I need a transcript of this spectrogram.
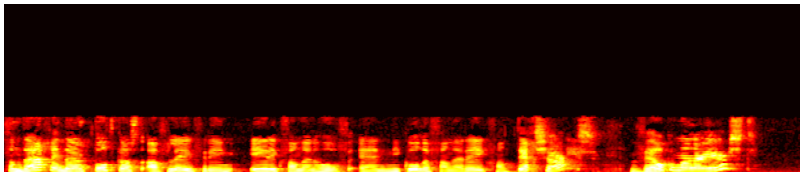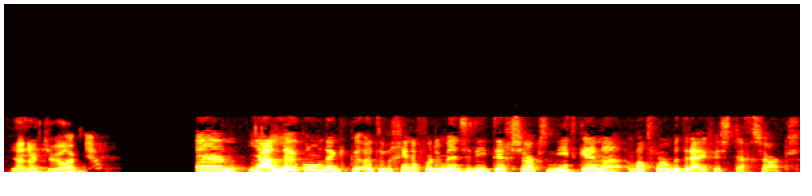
Vandaag in de podcastaflevering Erik van den Hof en Nicole van der Reek van TechSharks. Welkom allereerst. Ja, dankjewel. Dank je. En ja, leuk om denk ik te beginnen voor de mensen die TechSharks niet kennen. Wat voor een bedrijf is TechSharks?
